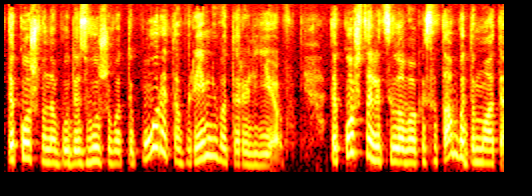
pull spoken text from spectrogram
Також вона буде звужувати пори та вирівнювати рельєф. Також саліцилова кислота буде мати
